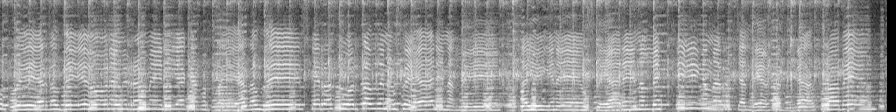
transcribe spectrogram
Erromeriak agurtzear daude, orain erromeriak agurtzear daude, eskerra zuhor zauden eusearen alde, aioigene eusearen alde, igan arratxaldeak dira zurabe.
